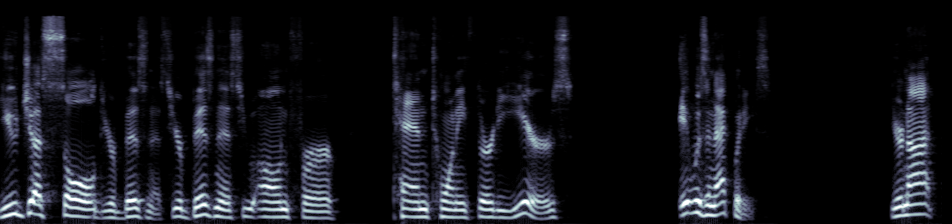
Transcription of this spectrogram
you just sold your business. Your business you own for 10, 20, 30 years. It was in equities. You're not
